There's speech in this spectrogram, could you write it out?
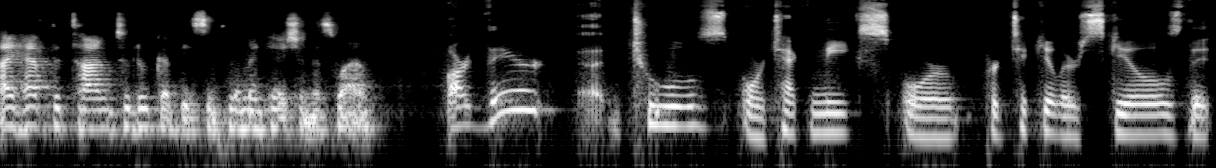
I have the time to look at this implementation as well. Are there tools or techniques or particular skills that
